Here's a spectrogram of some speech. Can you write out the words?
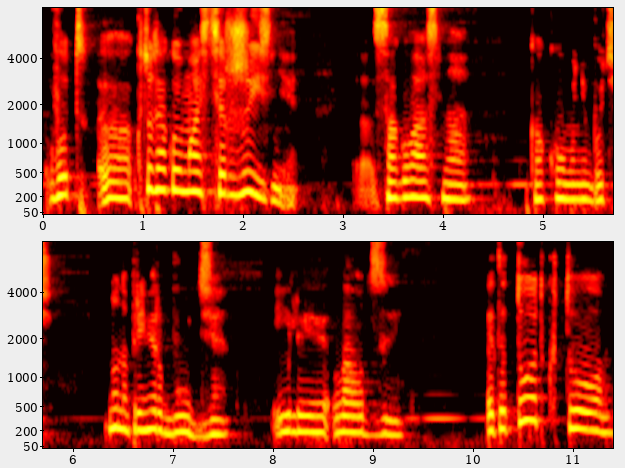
Вот э, кто такой мастер жизни, э, согласно какому-нибудь, ну, например, Будде или Лао Цзи? Это тот, кто,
